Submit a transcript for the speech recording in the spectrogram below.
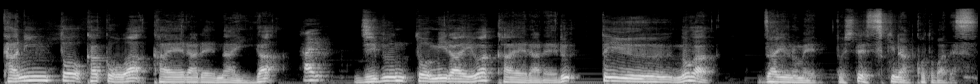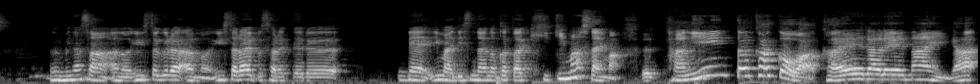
他人と過去は変えられないが、はい。自分と未来は変えられるっていうのが座右の銘として好きな言葉です。皆さん、あの、インスタグラあの、インスタライブされてる、ね、今、リスナーの方聞きました、今。他人と過去は変えられないが、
